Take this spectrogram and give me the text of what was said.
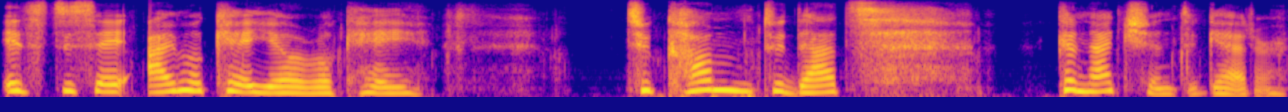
It's to say, I'm okay, you're okay. To come to that connection together,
